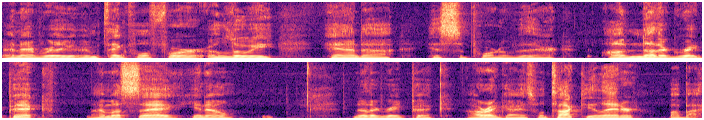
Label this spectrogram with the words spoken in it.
And I really am thankful for Louis and uh, his support over there. Another great pick. I must say, you know, another great pick. All right, guys, we'll talk to you later. Bye bye.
